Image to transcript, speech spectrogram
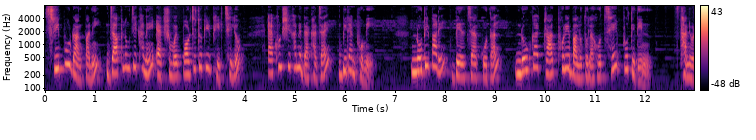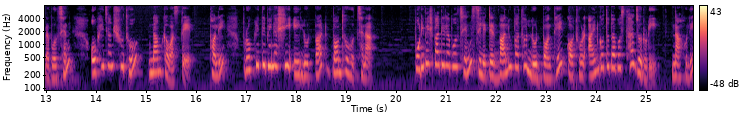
শ্রীপুর রাংপানি, জাফলং যেখানে একসময় পর্যটকের ভিড় ছিল, এখন সেখানে দেখা যায় বিরান ভূমি। নদীর পাড়ে বেলচা, কোদাল, নৌকা, ট্রাক ভরে বালু তোলা হচ্ছে প্রতিদিন। স্থানীয়রা বলছেন, অভিযান শুধু নামকাওয়াস্তে ফলে প্রকৃতি বিনাশী এই লুটপাট বন্ধ হচ্ছে না। পরিবেশবাদীরা বলছেন সিলেটের বালু পাথর লুট বন্ধে কঠোর আইনগত ব্যবস্থা জরুরি। না হলে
